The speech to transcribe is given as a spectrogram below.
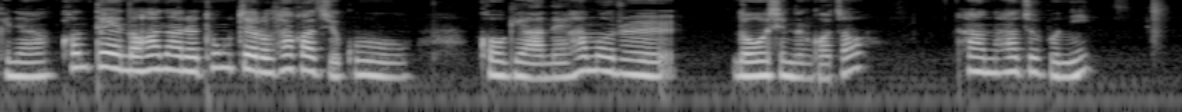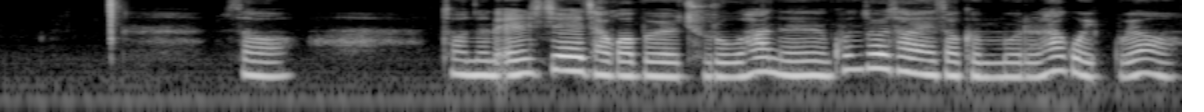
그냥 컨테이너 하나를 통째로 사 가지고 거기 안에 화물을 넣으시는 거죠, 한 화주분이. 그래서 저는 LCL 작업을 주로 하는 콘솔사에서 근무를 하고 있고요.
